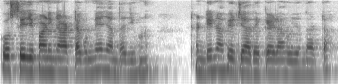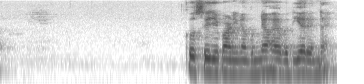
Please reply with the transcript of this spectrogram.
ਕੋਸੇ ਜੇ ਪਾਣੀ ਨਾਲ ਆਟਾ ਗੁੰਨਿਆ ਜਾਂਦਾ ਜੀ ਹੁਣ, ਠੰਡੇ ਨਾਲ ਫਿਰ ਜ਼ਿਆਦਾ ਕੈੜਾ ਹੋ ਜਾਂਦਾ ਆਟਾ। ਕੋਸੇ ਜੇ ਪਾਣੀ ਨਾਲ ਗੁੰਨਿਆ ਹੋਇਆ ਵਧੀਆ ਰਹਿੰਦਾ। ਹੈ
